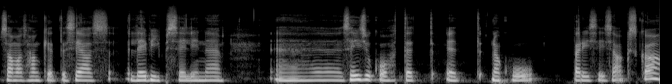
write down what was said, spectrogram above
samas hankijate seas levib selline äh, seisukoht, et, et nagu päris ei saaks ka.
